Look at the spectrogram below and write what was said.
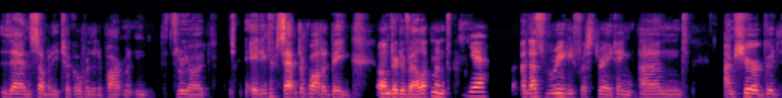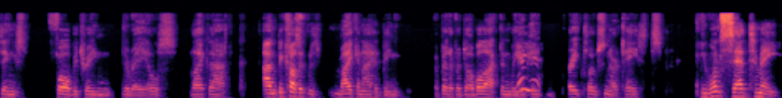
then somebody took over the department and threw out 80% of what had been under development. Yeah. And that's really frustrating. And I'm sure good things fall between the rails like that. And because it was Mike and I had been a bit of a double act and we Yeah, had yeah. been very close in our tastes, he once said to me,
